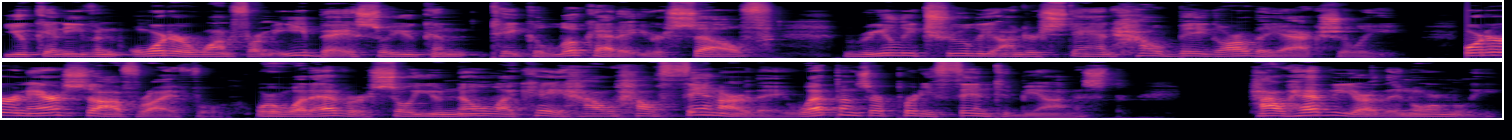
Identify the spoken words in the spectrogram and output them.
you can even order one from eBay so you can take a look at it yourself, really truly understand how big are they actually. Order an airsoft rifle or whatever so you know like, hey, how, how thin are they? Weapons are pretty thin to be honest. How heavy are they normally?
